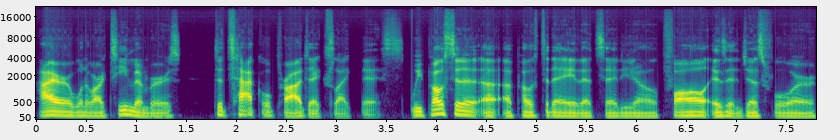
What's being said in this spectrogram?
hire one of our team members to tackle projects like this. We posted a, a, post today that said, you know, fall isn't just for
